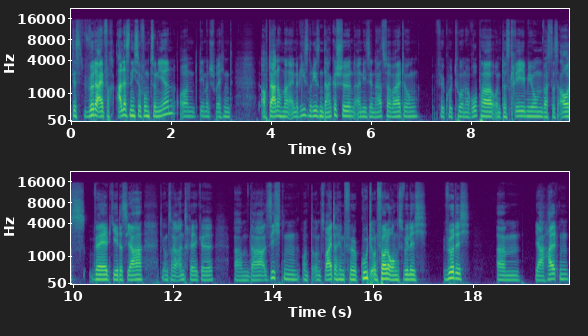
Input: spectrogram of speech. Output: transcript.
Das würde einfach alles nicht so funktionieren und dementsprechend auch da nochmal ein riesen, riesen Dankeschön an die Senatsverwaltung für Kultur in Europa und das Gremium, was das auswählt jedes Jahr, die unsere Anträge ähm, da sichten und uns weiterhin für gut und förderungswillig, würdig ähm, ja, halten.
